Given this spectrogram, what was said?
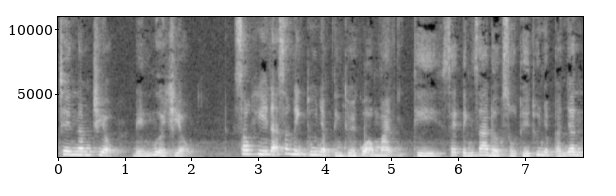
trên 5 triệu đến 10 triệu. Sau khi đã xác định thu nhập tính thuế của ông Mạnh thì sẽ tính ra được số thuế thu nhập cá nhân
